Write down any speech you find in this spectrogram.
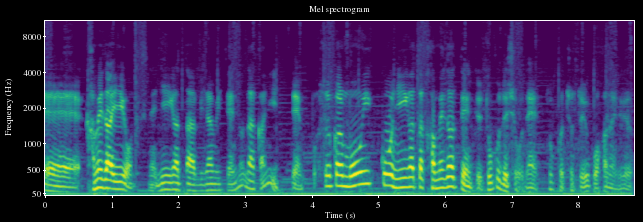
えー、亀田イオンですね。新潟南店の中に1店舗。それからもう1個、新潟亀田店ってどこでしょうね。どっかちょっとよくわかんないんだけど。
